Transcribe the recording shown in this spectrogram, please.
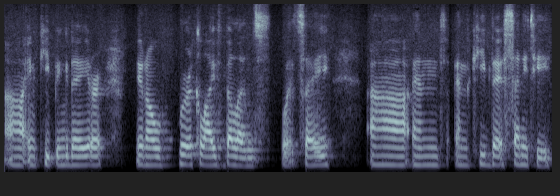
uh, in keeping their you know work life balance let's say uh, and and keep their sanity.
